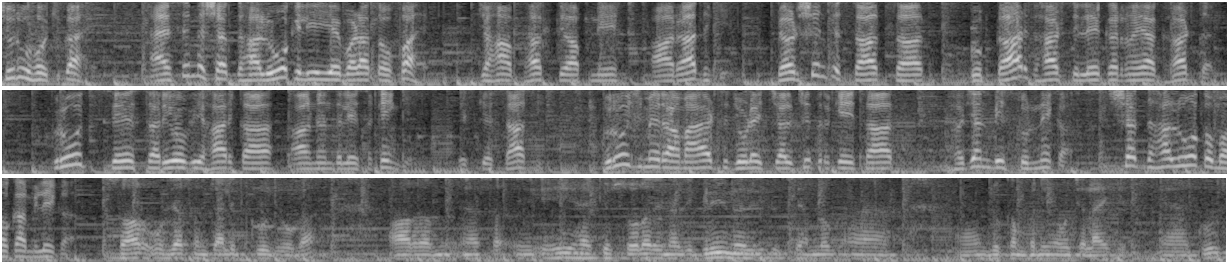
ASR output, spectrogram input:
शुरू हो चुका है। ऐसे में श्रद्धालुओं के लिए ये बड़ा तोहफा है, जहाँ भक्त अपने आराध्य के दर्शन के साथ साथ गुप्तार घाट से लेकर नया घाट तक क्रूज से सरयू विहार का आनंद ले सकेंगे। इसके साथ ही क्रूज में रामायण से जुड़े चलचित्र के साथ भजन भी सुनने का श्रद्धालुओं को मौका मिलेगा। सौर ऊर्जा संचालित क्रूज होगा और यही है कि सोलर एनर्जी ग्रीन एनर्जी से हम लोग जो कंपनी है वो चलाएगी क्रूज।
